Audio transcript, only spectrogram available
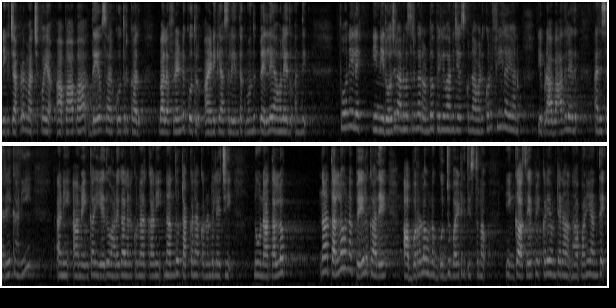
నీకు చెప్పడం మర్చిపోయా. ఆ పాప దేవ్ సార్ కూతురు కాదు. వాళ్ళ ఫ్రెండ్ కూతురు. ఆయనకి అసలు ఇంతకుముందు పెళ్ళే అవ్వలేదు అంది. పోనీలే ఇన్ని రోజులు అనవసరంగా రెండో పెళ్ళివాణ్ణి చేసుకున్నామనుకొని ఫీల్ అయ్యాను. ఇప్పుడు ఆ బాధ లేదు. అది సరే కానీ అని ఆమె ఇంకా ఏదో అడగాలనుకున్నారు కానీ నందు టక్కన అక్కడ నుండి లేచి నువ్వు నా తల్లో నా తల్లో ఉన్న పేలు కాదే ఆ బుర్రలో ఉన్న గుజ్జు బయటికి తీస్తున్నావు. ఇంకాసేపు ఇక్కడే ఉంటేనా నా పని అంతే.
